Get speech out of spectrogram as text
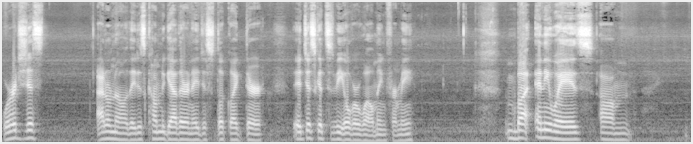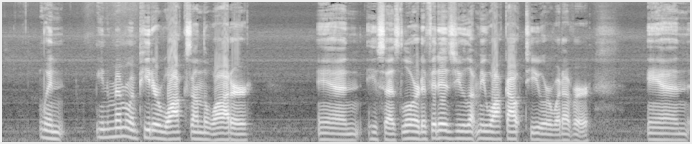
words just I don't know, they just come together and they just look like they're it just gets to be overwhelming for me. But anyways, um when you remember when Peter walks on the water and he says, "Lord, if it is you, let me walk out to you or whatever." And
